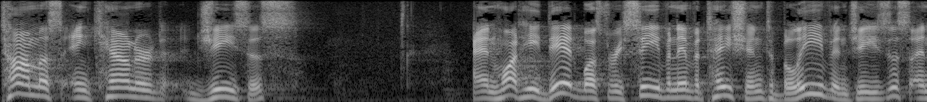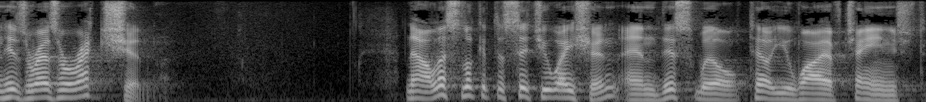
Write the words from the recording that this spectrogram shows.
Thomas encountered Jesus and what he did was to receive an invitation to believe in Jesus and his resurrection. Now, let's look at the situation, and this will tell you why I've changed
